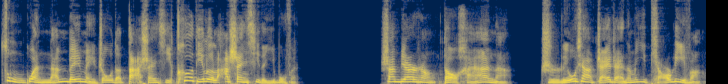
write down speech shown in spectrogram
纵贯南北美洲的大山系——科迪勒拉山系的一部分。山边上到海岸呢，只留下窄窄那么一条地方，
